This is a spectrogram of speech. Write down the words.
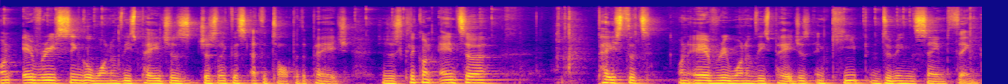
on every single one of these pages, just like this at the top of the page. So just click on enter, paste it on every one of these pages and keep doing the same thing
